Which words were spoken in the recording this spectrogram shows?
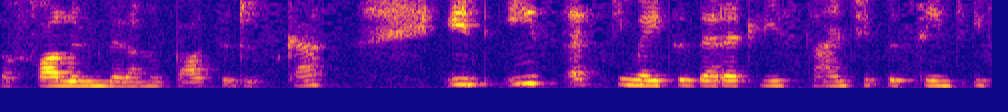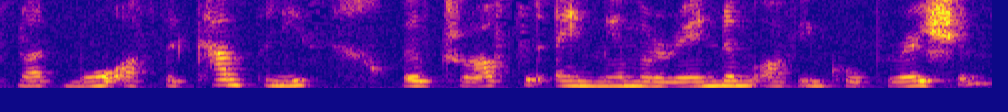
the following that I'm about to discuss. It is estimated that at least 90%, if not more, of the companies who have drafted a memorandum of incorporation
